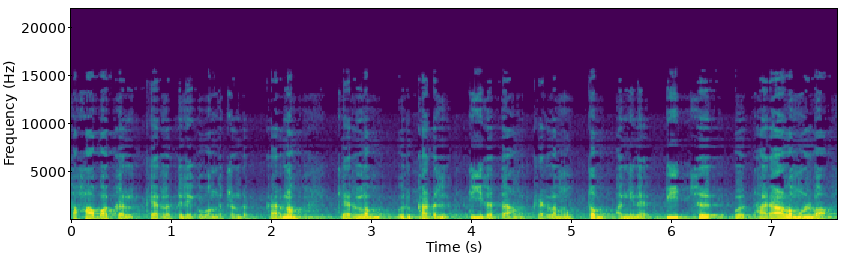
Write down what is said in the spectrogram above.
സഹാബാക്കൾ കേരളത്തിലേക്ക് വന്നിട്ടുണ്ട്. കാരണം കേരളം ഒരു കടൽ തീരത്താണ്. കേരളം മൊത്തം അങ്ങനെ ബീച്ച് ധാരാളമുള്ള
